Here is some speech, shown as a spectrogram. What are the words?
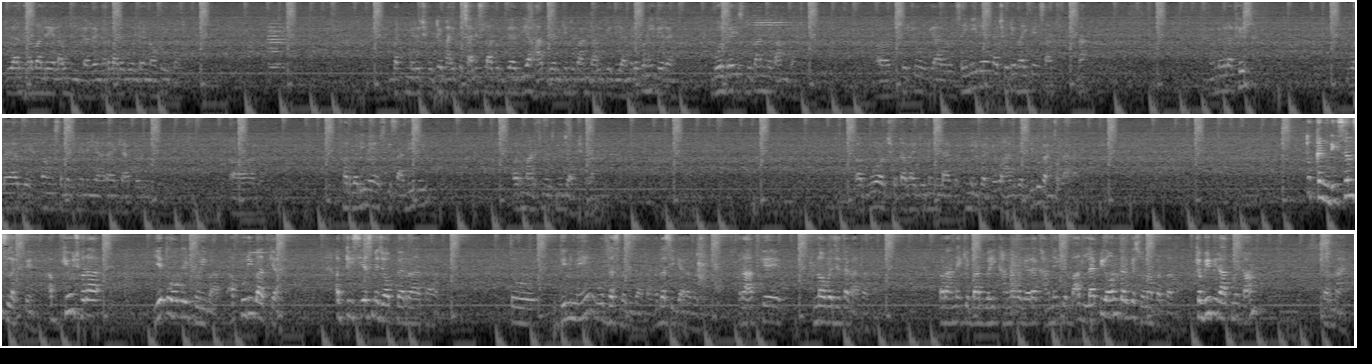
तो यार घर वाले अलाउ नहीं कर रहे घर वाले बोल रहे हैं, नौकरी कर। बट मेरे छोटे भाई को चालीस लाख रुपया दिया, हाथ घर की दुकान डाल के दिया, मेरे को नहीं दे रहे बोल रहे इस दुकान में काम कर। और सोचो यार सही नहीं रहेगा छोटे भाई के साथ, ना? हमने बोला, फिर? बोला, यार, देखता हूँ, समझ में नहीं आ रहा है, क्या करूँ? और फरवरी में उसकी शादी हुई और मार्च में उसने जॉब छोड़ा। और वो और छोटा भाई दोनों मिला कर, मिल करके वो हार्डवेयर की दुकान चला रहा है। तो कंडीशंस लगते हैं। अब क्यों छोड़ा? ये तो हो गई थोड़ी बात। अब पूरी बात क्या है? अब टीसीएस में जॉब कर रहा था तो दिन में वो दस बजे जाता था, दस ग्यारह बजे। रात के नौ बजे तक आता था। और आने के बाद वही खाना वगैरह खाने के बाद लैपी ऑन करके सोना पड़ता था। कभी भी रात में काम करना है।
